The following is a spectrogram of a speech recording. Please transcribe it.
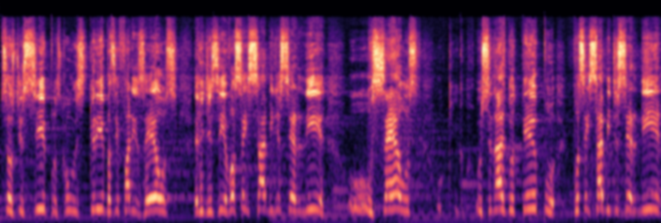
seus discípulos, com os escribas e fariseus, ele dizia: Vocês sabem discernir os céus, os sinais do tempo, vocês sabem discernir,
